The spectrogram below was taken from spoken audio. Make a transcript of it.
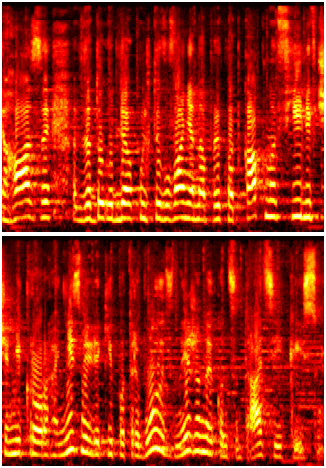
гази для культивування, наприклад, капнофілів чи мікроорганізмів, які потребують зниженої концентрації кисню.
